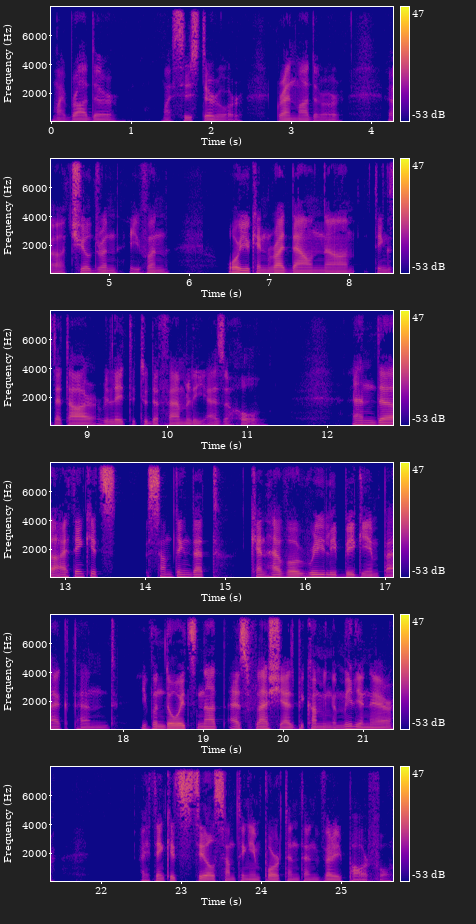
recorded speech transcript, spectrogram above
my brother, my sister, or grandmother, or uh, children, even or you can write down uh, things that are related to the family as a whole. And uh, I think it's something that can have a really big impact. And even though it's not as flashy as becoming a millionaire, I think it's still something important and very powerful.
